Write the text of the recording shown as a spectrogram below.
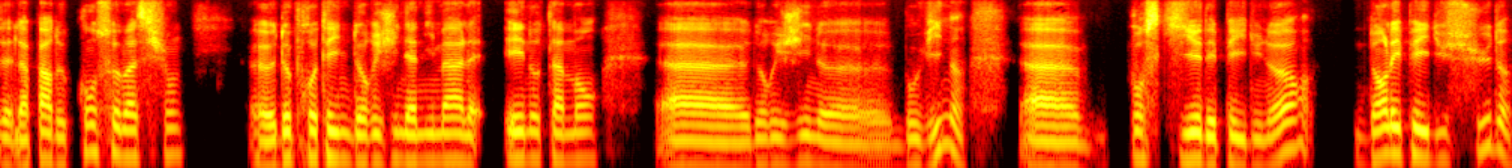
la part de consommation euh, de protéines d'origine animale et notamment euh, d'origine euh, bovine. pour ce qui est des pays du Nord, dans les pays du Sud,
